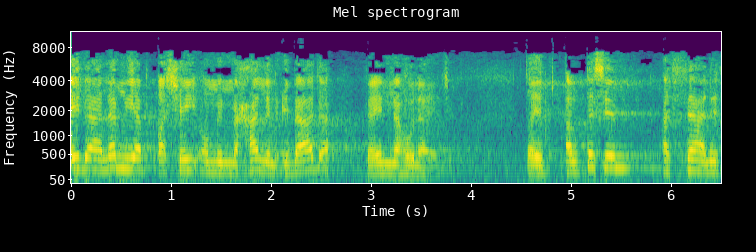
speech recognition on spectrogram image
إذا لم يبق شيء من محل العبادة فإنه لا يجب. طيب القسم الثالث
